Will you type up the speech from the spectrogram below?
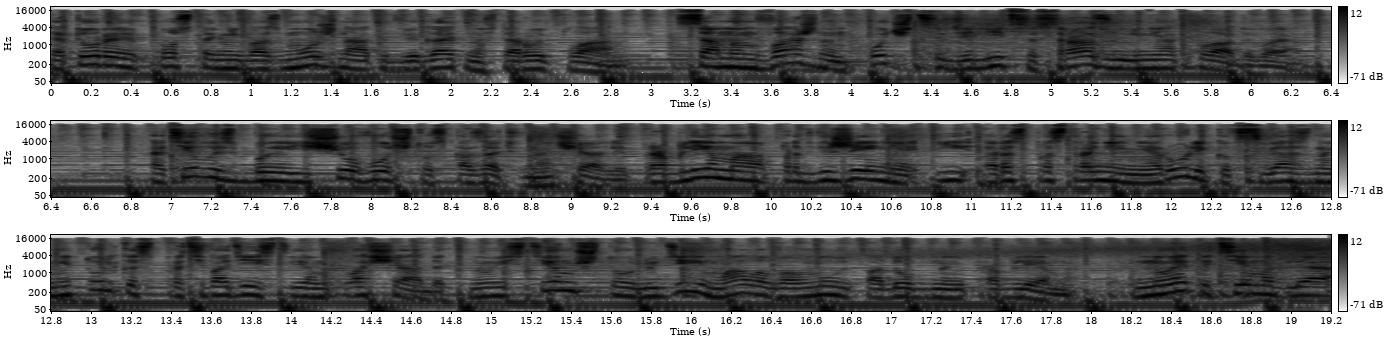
которые просто невозможно отодвигать на второй план. Самым важным хочется делиться сразу и не откладывая – Хотелось бы еще вот что сказать в начале. Проблема продвижения и распространения роликов связана не только с противодействием площадок, но и с тем, что людей мало волнуют подобные проблемы. Но это тема для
